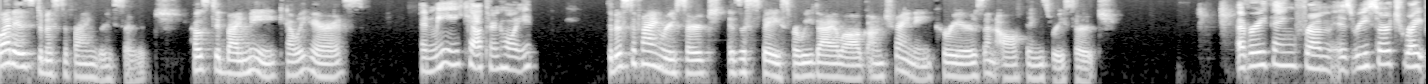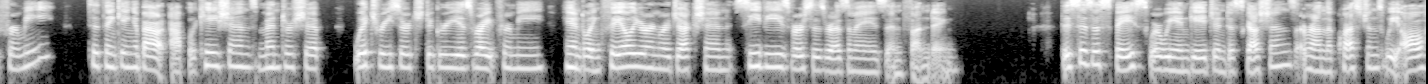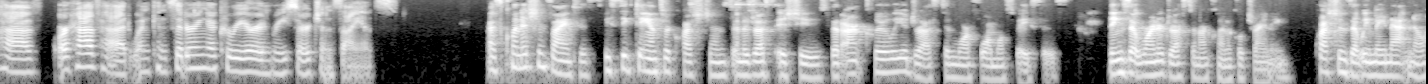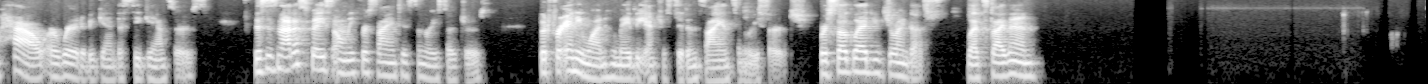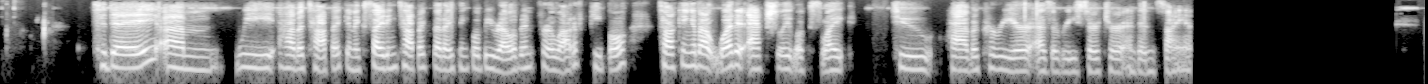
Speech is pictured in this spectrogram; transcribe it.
What is Demystifying Research? Hosted by me, Kelly Harris. And me, Catherine Hoyt. Demystifying Research is a space where we dialogue on training, careers, and all things research. Everything from is research right for me to thinking about applications, mentorship, which research degree is right for me, handling failure and rejection, CVs versus resumes, and funding. This is a space where we engage in discussions around the questions we all have or have had when considering a career in research and science. As clinician scientists, we seek to answer questions and address issues that aren't clearly addressed in more formal spaces, things that weren't addressed in our clinical training, questions that we may not know how or where to begin to seek answers. This is not a space only for scientists and researchers, but for anyone who may be interested in science and research. We're so glad you've joined us. Let's dive in. Today, um, we have a topic, an exciting topic that I think will be relevant for a lot of people, talking about what it actually looks like to have a career as a researcher and in science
